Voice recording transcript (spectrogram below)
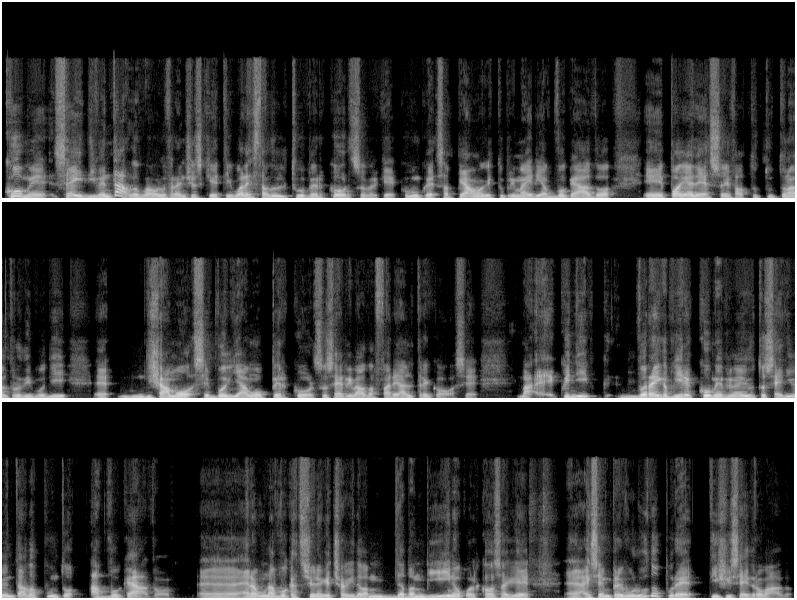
come sei diventato Paolo Franceschetti, qual è stato il tuo percorso, perché comunque sappiamo che tu prima eri avvocato e poi adesso hai fatto tutto un altro tipo di, eh, diciamo, se vogliamo, percorso, sei arrivato a fare altre cose. Ma eh, quindi vorrei capire come prima di tutto sei diventato appunto avvocato, eh, era una vocazione che avevi da, da, bambino, qualcosa che eh, hai sempre voluto oppure ti ci sei trovato?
